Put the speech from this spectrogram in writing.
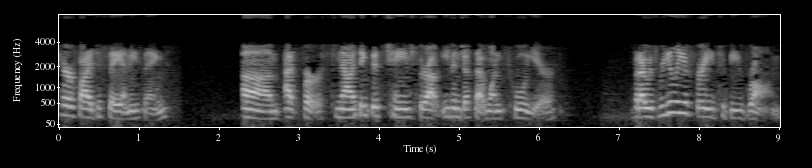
terrified to say anything um, at first. Now, I think this changed throughout even just that one school year. But I was really afraid to be wrong.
